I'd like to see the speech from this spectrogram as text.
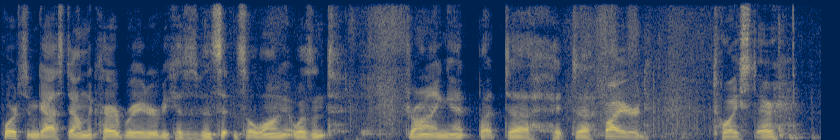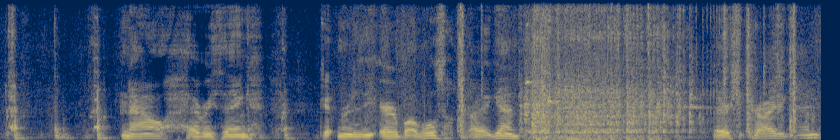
poured some gas down the carburetor because it's been sitting so long it wasn't drying it, but uh, it uh, fired twice there. Now everything, getting rid of the air bubbles. I'll try again. There she cried again.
